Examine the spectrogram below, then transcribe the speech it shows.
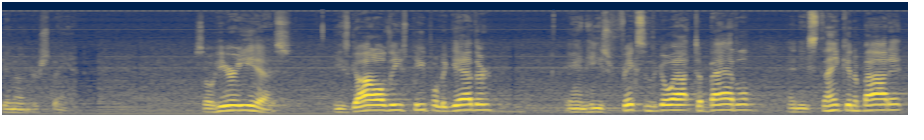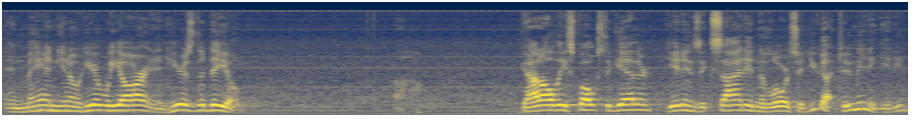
can understand. So here he is. He's got all these people together, and he's fixing to go out to battle, and he's thinking about it. And man, you know, here we are, and here's the deal. Uh, got all these folks together. Gideon's excited, and the Lord said, You got too many, Gideon.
